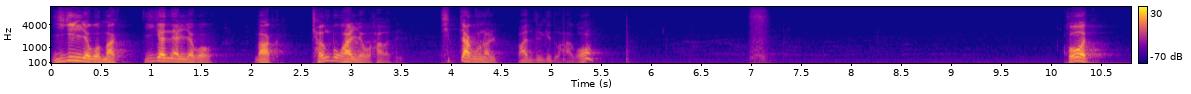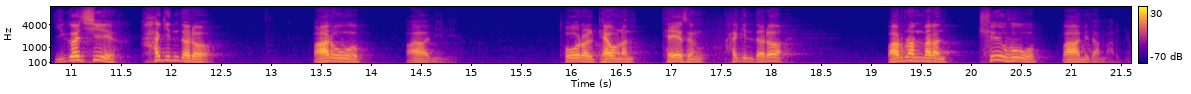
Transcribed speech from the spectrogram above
이기려고 막 이겨내려고 막 정복하려고 하거든요. 십자군을 만들기도 하고 곧 이것이 하긴더러 마루 마음이니 도를 배우는 대성 하긴더러 마루란 말은 최후 마음이다 말이죠.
